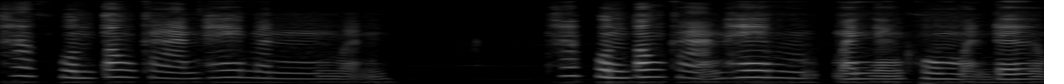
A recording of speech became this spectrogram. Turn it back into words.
ถ้าคุณต้องการให้มันเหมือน ถ้าคุณต้องการให้มันยังคงเหมือนเดิม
